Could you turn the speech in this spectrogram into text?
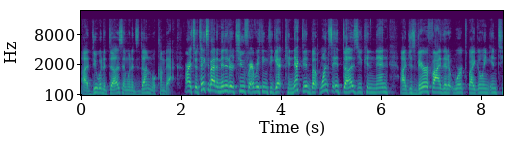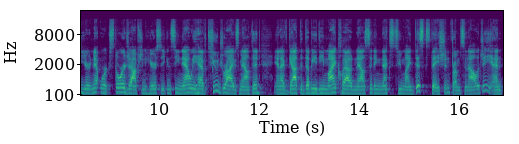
uh, do what it does, and when it's done, we'll come back. All right, so it takes about a minute or two for everything to get connected, but once it does, you can then just verify that it worked by going into your network storage option here. So you can see now we have two drives mounted and I've got the WD MyCloud now sitting next to my disk station from Synology and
